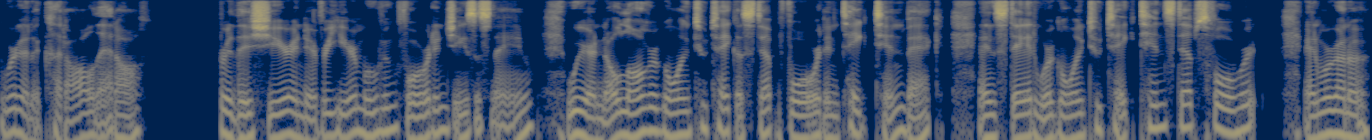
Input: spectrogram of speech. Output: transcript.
we're going to cut all that off for this year and every year moving forward in Jesus' name. We are no longer going to take a step forward and take 10 back. Instead, we're going to take 10 steps forward and we're going to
